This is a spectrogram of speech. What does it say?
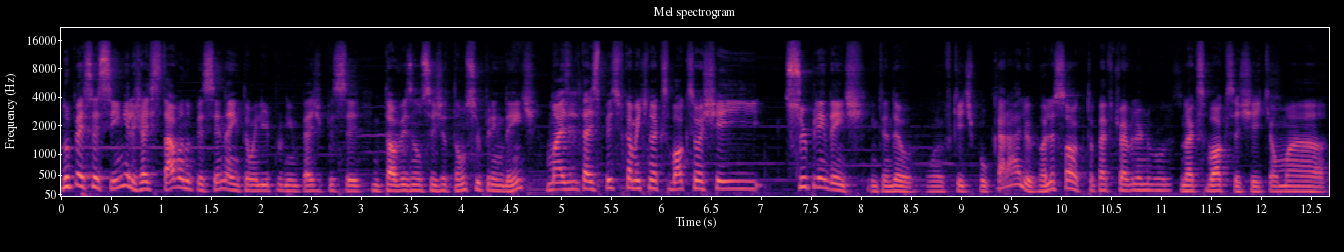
No PC sim, ele já estava no PC, né? Então ele ir pro Game Pass de PC talvez não seja tão surpreendente, mas ele tá especificamente no Xbox, eu achei surpreendente, entendeu? Eu fiquei tipo, caralho, olha só, Octopath Traveler no, no Xbox, achei que é uma,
